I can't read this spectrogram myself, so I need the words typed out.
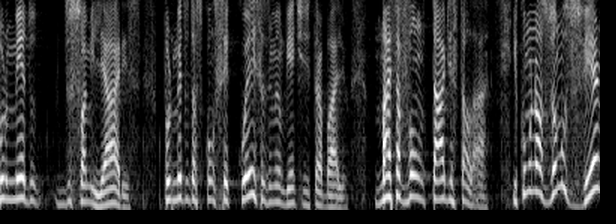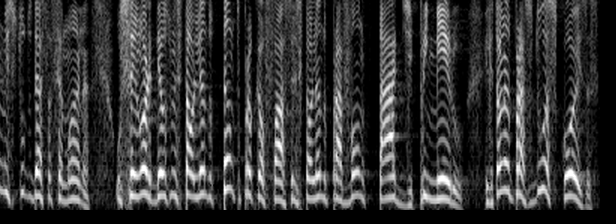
por medo dos familiares, por medo das consequências do meu ambiente de trabalho, mas a vontade está lá. E como nós vamos ver no estudo dessa semana, o Senhor Deus não está olhando tanto para o que eu faço, Ele está olhando para a vontade primeiro. Ele está olhando para as duas coisas.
